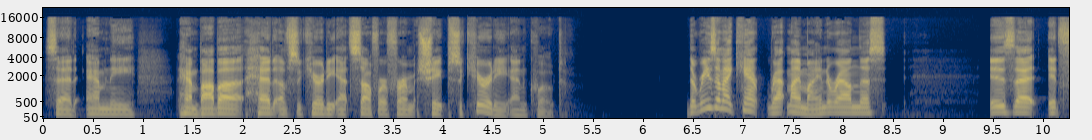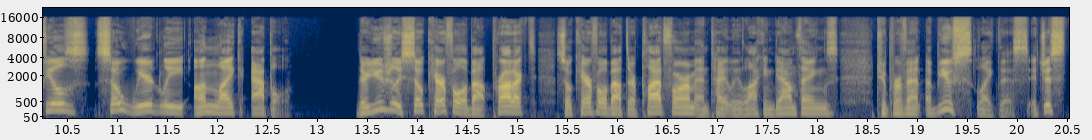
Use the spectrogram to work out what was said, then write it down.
said Amni Hambaba, head of security at software firm Shape Security, end quote. The reason I can't wrap my mind around this is that it feels so weirdly unlike Apple. They're usually so careful about product, so careful about their platform, and tightly locking down things to prevent abuse like this. It just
